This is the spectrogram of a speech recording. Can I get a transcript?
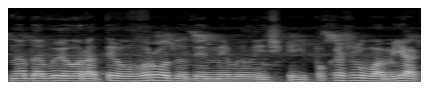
треба виорати огород один невеличкий. Покажу вам, як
